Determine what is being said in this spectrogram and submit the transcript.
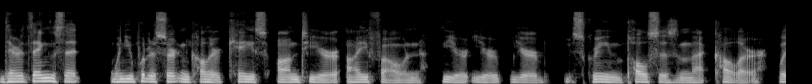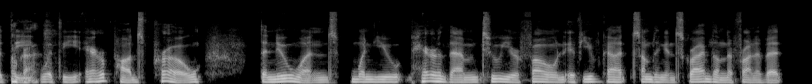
There are things that when you put a certain color case onto your iPhone, your your your screen pulses in that color. With the okay. with the AirPods Pro, the new ones, when you pair them to your phone, if you've got something inscribed on the front of it,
